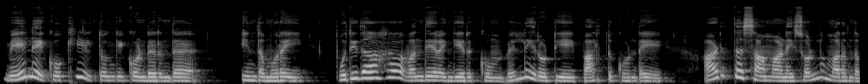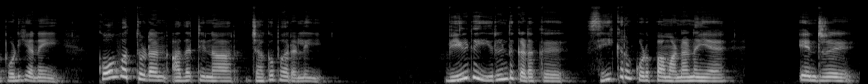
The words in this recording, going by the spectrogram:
மேலே கொக்கியில் தொங்கிக் கொண்டிருந்த இந்த முறை புதிதாக வந்திறங்கியிருக்கும் வெள்ளை ரொட்டியை பார்த்து கொண்டே அடுத்த சாமானை சொல்ல மறந்த பொடியனை கோவத்துடன் அதட்டினார் ஜகுபரளி வீடு இருண்டு கிடக்கு. சீக்கிரம் கொடுப்பா அண்ணனைய என்று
